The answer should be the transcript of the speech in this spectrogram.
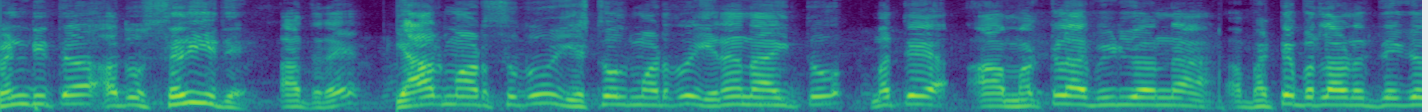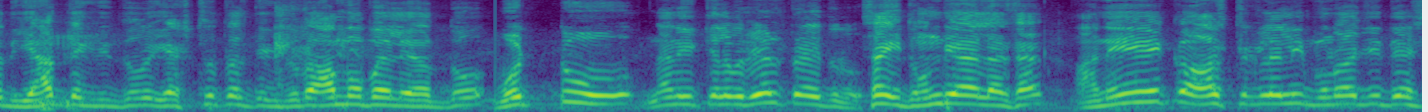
ಖಂಡಿತ ಅದು ಸರಿ ಇದೆ. ಆದ್ರೆ ಯಾರು ಮಾಡಿಸೋದು ಎಷ್ಟೊಂದು ಮಾಡಿದ್ರು ಏನೇನಾಯ್ತು ಮತ್ತೆ ಆ ಮಕ್ಕಳ ವಿಡಿಯೋನ ಬಟ್ಟೆ ಬದಲಾವಣೆ ತೆಗೆಯೋದು ಯಾರು ತೆಗೆದಿದ್ರು ಎಷ್ಟೊತ್ತಲ್ಲಿ ತೆಗೆದಿದ್ರು ಆ ಮೊಬೈಲ್ ಯಾರ್ದು? ಒಟ್ಟು ನನಗೆ ಕೆಲವರು ಹೇಳ್ತಾ ಇದ್ರು. ಸರ್ ಇದೊಂದೇ ಅಲ್ಲ ಸರ್ ಅನೇಕ ಹಾಸ್ಟೆಲ್ಗಳಲ್ಲಿ ಮುರಾಜಿ ದೇಶ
